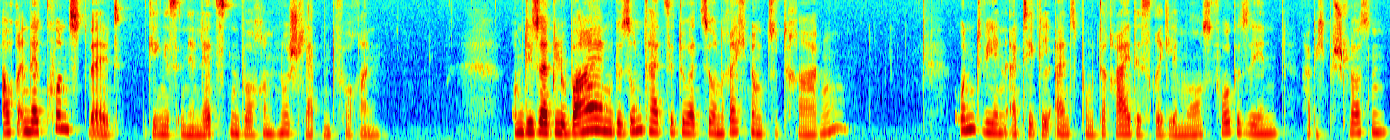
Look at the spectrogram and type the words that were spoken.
Auch in der Kunstwelt ging es in den letzten Wochen nur schleppend voran. Um dieser globalen Gesundheitssituation Rechnung zu tragen und wie in Artikel 1.3 des Reglements vorgesehen, habe ich beschlossen,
